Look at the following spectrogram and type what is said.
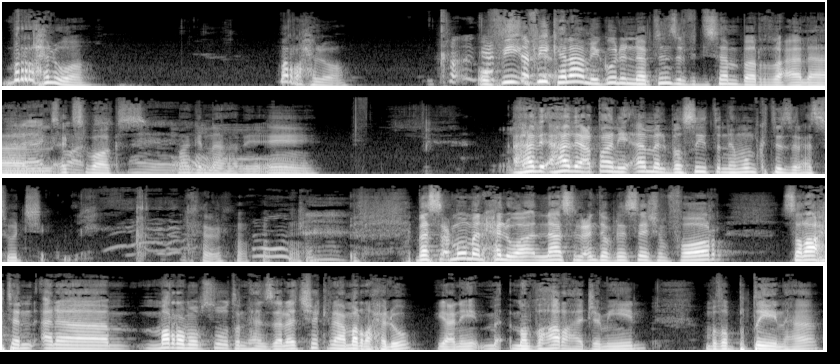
مرة حلوة. مرة حلوة. وفي. في كلام يقول إنها بتنزل في ديسمبر على على ال Xbox. إيه. ما قلنا هذه. إيه. هذه هذه أعطاني أمل بسيط إنها ممكن تنزل على ال Switch. بس عموما حلوة. الناس اللي عندهم PlayStation 4 صراحة أنا مرة مبسوط إنها نزلت شكلها مرة حلو يعني منظرها جميل مضبطينها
